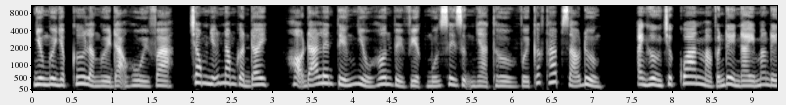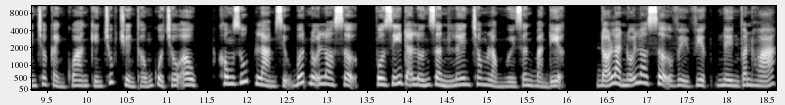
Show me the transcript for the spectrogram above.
Nhiều người nhập cư là người đạo hồi và, trong những năm gần đây, họ đã lên tiếng nhiều hơn về việc muốn xây dựng nhà thờ với các tháp giáo đường. Ảnh hưởng trực quan mà vấn đề này mang đến cho cảnh quan kiến trúc truyền thống của châu Âu không giúp làm dịu bớt nỗi lo sợ, vô dĩ đã lớn dần lên trong lòng người dân bản địa. Đó là nỗi lo sợ về việc nền văn hóa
